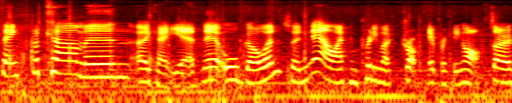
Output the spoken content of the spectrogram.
Thanks for coming. Okay, yeah, they're all going. So now I can pretty much drop everything off. So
